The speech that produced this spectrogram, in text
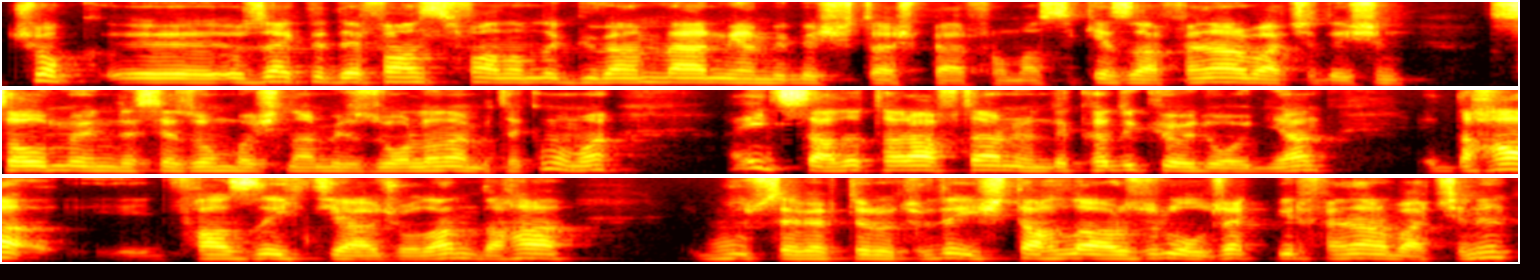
Çok e, özellikle defansif anlamda güven vermeyen bir Beşiktaş performansı. Keza Fenerbahçe'de işin savunma yönünde sezon başından beri zorlanan bir takım ama iç sahada taraftarın önünde Kadıköy'de oynayan e, daha fazla ihtiyacı olan daha bu sebepten ötürü de iştahlı arzulu olacak bir Fenerbahçe'nin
